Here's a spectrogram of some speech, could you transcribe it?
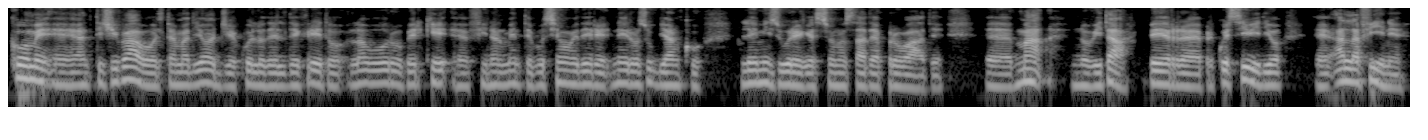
Come eh, anticipavo, il tema di oggi è quello del decreto lavoro perché eh, finalmente possiamo vedere nero su bianco le misure che sono state approvate. Eh, ma novità per, per questi video eh, alla fine,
